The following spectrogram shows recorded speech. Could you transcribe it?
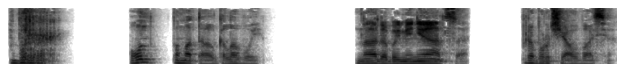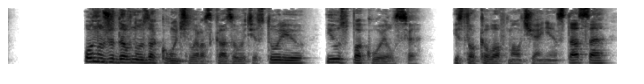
Бррр. Он помотал головой. Надо бы меняться, – пробурчал Вася. Он уже давно закончил рассказывать историю и успокоился, истолковав молчание Стаса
